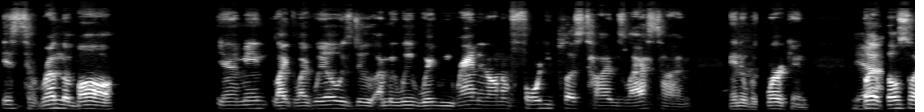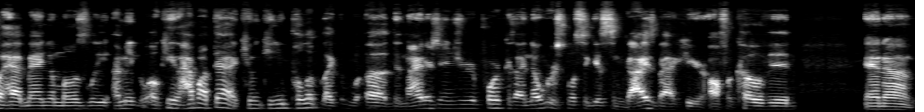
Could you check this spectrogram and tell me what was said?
is to run the ball. You know what I mean? Like like we always do. I mean, we we, we ran it on him forty plus times last time, and it was working. Yeah. But also had Manuel Moseley. I mean, okay, how about that? Can we can you pull up like uh the Niners injury report? Because I know we're supposed to get some guys back here off of COVID. And um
